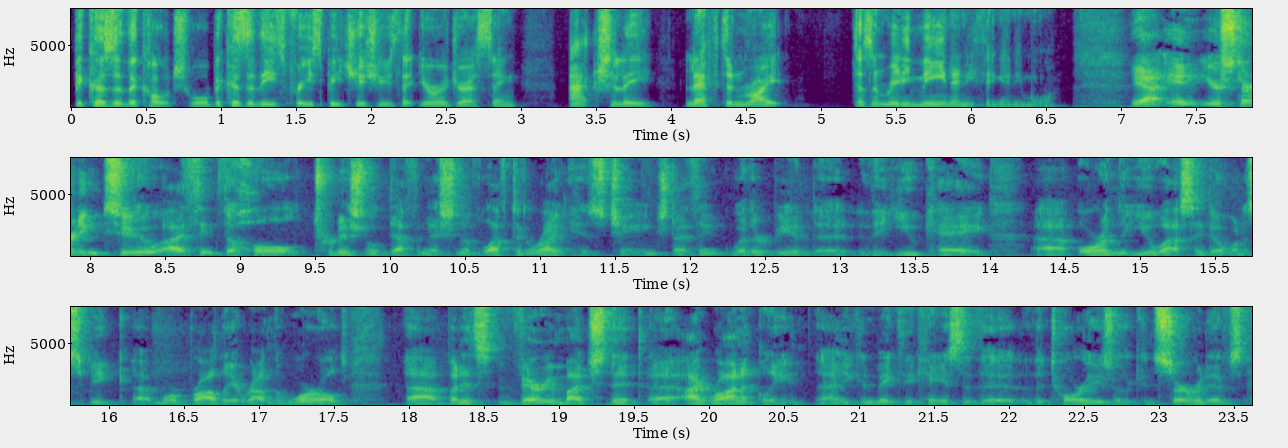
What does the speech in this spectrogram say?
because of the culture war, because of these free speech issues that you're addressing, actually left and right doesn't really mean anything anymore. Yeah, and you're starting to. I think the whole traditional definition of left and right has changed. I think whether it be in the the UK uh, or in the US, I don't want to speak uh, more broadly around the world. Uh, but it's very much that, uh, ironically, uh, you can make the case that the, the Tories or the Conservatives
